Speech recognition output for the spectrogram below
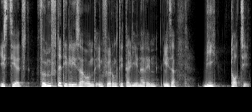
Ist sie jetzt fünfte, die Lisa, und in Führung die Italienerin Lisa. Wie Totti.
